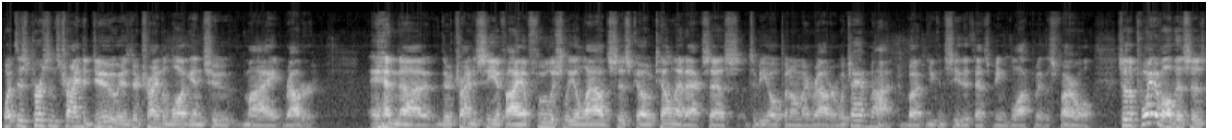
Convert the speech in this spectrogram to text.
What this person's trying to do is they're trying to log into my router and uh, they're trying to see if I have foolishly allowed Cisco Telnet access to be open on my router, which I have not, but you can see that that's being blocked by this firewall. So the point of all this is,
